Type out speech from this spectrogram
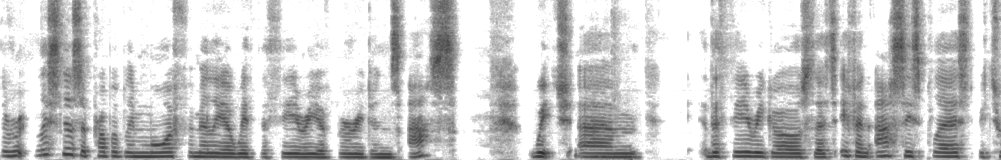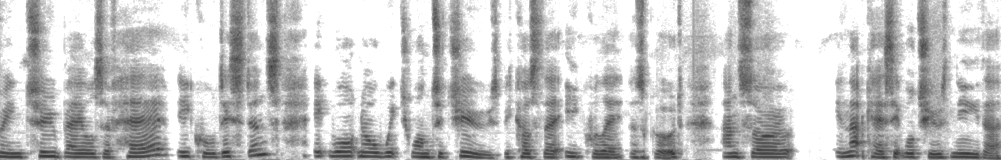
the r- listeners are probably more familiar with the theory of Buridan's ass, which um, the theory goes that if an ass is placed between two bales of hay, equal distance, it won't know which one to choose because they're equally as good. And so in that case, it will choose neither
